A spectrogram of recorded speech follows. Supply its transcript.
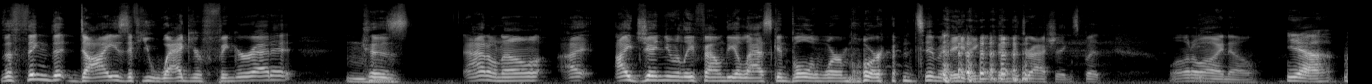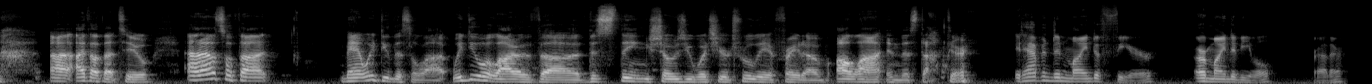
the thing that dies if you wag your finger at it because mm-hmm. i don't know i i genuinely found the alaskan bullworm more intimidating than the drashigs but what do I know? Yeah, uh, I thought that too. And I also thought, man, we do this a lot. We do a lot of uh, this thing shows you what you're truly afraid of a lot in this Doctor. It happened in Mind of Fear, or Mind of Evil, rather.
